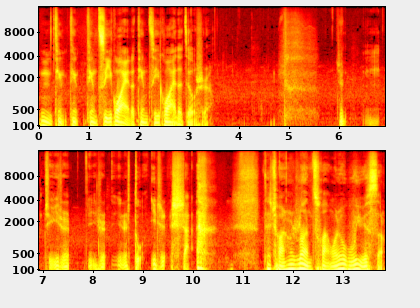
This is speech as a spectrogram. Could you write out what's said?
嗯，挺挺挺奇怪的，挺奇怪的，就是，就嗯，就一直就一直一直躲，一直闪，在床上乱窜，我说无语死了。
